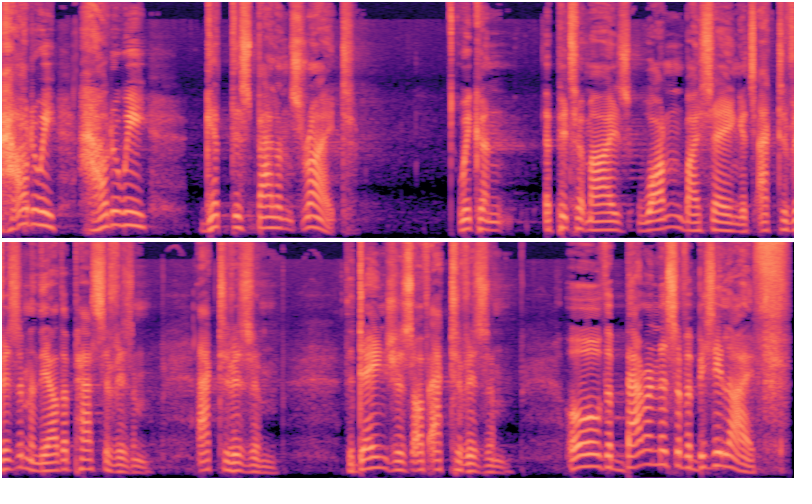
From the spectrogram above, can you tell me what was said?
how do we, how do we get this balance right? We can epitomize one by saying it's activism and the other passivism. Activism, the dangers of activism. Oh, the barrenness of a busy life.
